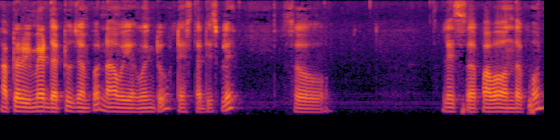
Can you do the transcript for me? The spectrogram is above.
after we made the two jumper now we are going to test the display. So let's uh, power on the phone.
